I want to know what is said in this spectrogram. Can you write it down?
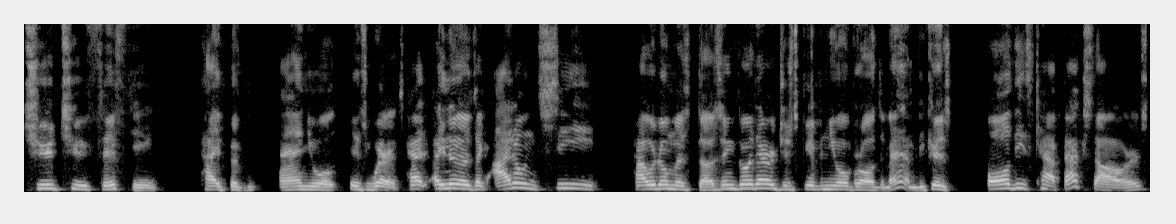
two two fifty type of annual is where it's head. I know it's like I don't see how it almost doesn't go there, just given the overall demand, because all these capex dollars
